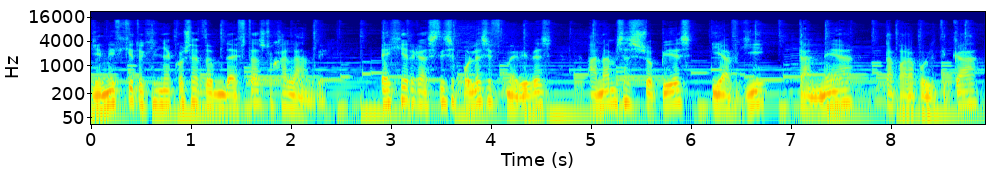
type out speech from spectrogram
γεννήθηκε το 1977 στο Χαλάνδη. Έχει εργαστεί σε πολλές εφημερίδες, ανάμεσα στις οποίες η Αυγή, τα Νέα, τα Παραπολιτικά,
